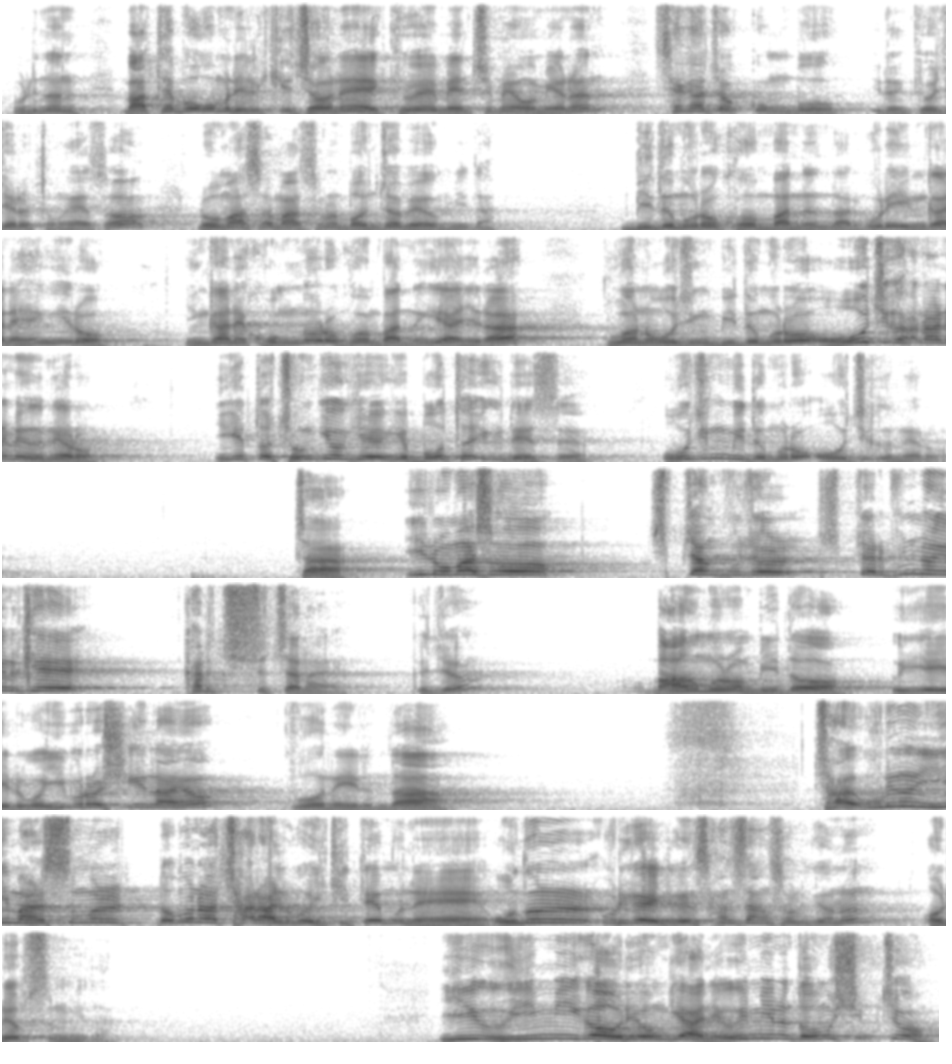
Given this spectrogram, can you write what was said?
우리는 마태복음을 읽기 전에 교회 맨 처음에 오면은 세가족 공부 이런 교재를 통해서 로마서 말씀을 먼저 배웁니다. 믿음으로 구원받는다. 우리 인간의 행위로 인간의 공로로 구원받는 게 아니라 구원은 오직 믿음으로 오직 하나님의 은혜로 이게 또 종교 개혁의 모토이기도 했어요. 오직 믿음으로 오직 은혜로. 자, 이 로마서 10장 9절 10절에 분명히 이렇게 가르치셨잖아요. 그죠? 마음으로 믿어 의에 이르고 입으로 시인하여 구원에 이른다. 자, 우리는 이 말씀을 너무나 잘 알고 있기 때문에 오늘 우리가 읽은 산상설교는 어렵습니다. 이 의미가 어려운 게 아니에요. 의미는 너무 쉽죠.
